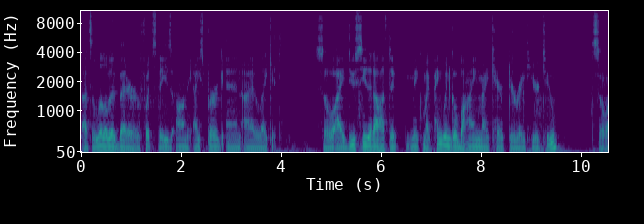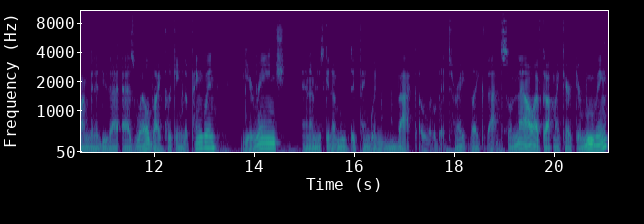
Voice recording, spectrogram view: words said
that's a little bit better. Her foot stays on the iceberg and I like it. So I do see that I'll have to make my penguin go behind my character right here too. So I'm going to do that as well by clicking the penguin, the arrange, and I'm just going to move the penguin back a little bit, right? Like that. So now I've got my character moving.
